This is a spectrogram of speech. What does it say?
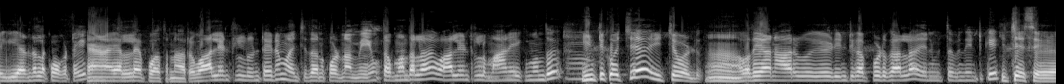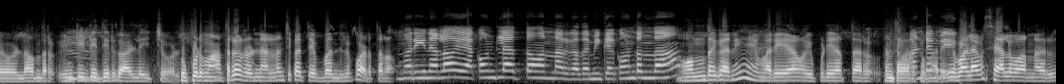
ఈ ఎండలకు ఒకటి వెళ్ళలేకపోతున్నారు. వాలంటీర్లు ఉంటేనే మంచిది అనుకుంటున్నాం మేము. ముందల వాలంటీర్లు మానేయక ముందు ఇంటికి వచ్చే ఇచ్చేవాళ్ళు. ఆ, ఉదయాన్నే ఆరు ఏడింటికి అప్పుడు కల్లా ఎనిమిది తొమ్మిదింటికి ఇచ్చేసేవాళ్ళు అందరూ. ఇంటింటి తిరిగి వాళ్ళే ఇచ్చేవాళ్ళు. ఇప్పుడు మాత్రం రెండు నెలల నుంచి కొద్ది ఇబ్బందులు పడుతున్నాం. మరి ఈ నెల అకౌంట్ అన్నారు కదా మీకు అకౌంట్ ఉందా? ఉంది కానీ మరి ఏమో ఇప్పుడు వేస్తారు ఇంతవరకు మరి. ఇవాళ సెలవు అన్నారు.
